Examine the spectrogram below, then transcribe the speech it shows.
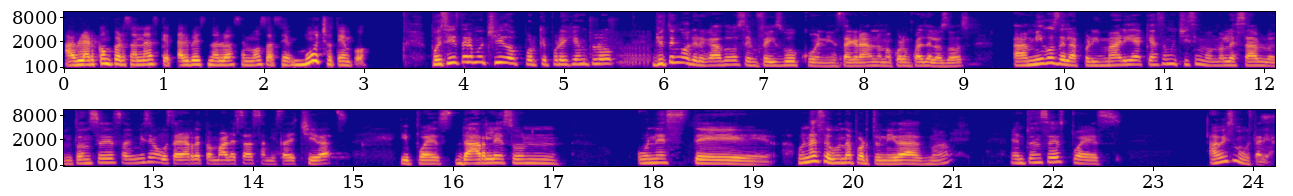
hablar con personas que tal vez no lo hacemos hace mucho tiempo. Pues sí, estaría muy chido, porque por ejemplo, yo tengo agregados en Facebook o en Instagram, no me acuerdo en cuál de los dos, amigos de la primaria que hace muchísimo no les hablo. Entonces, a mí sí me gustaría retomar esas amistades chidas y pues darles un, un este, una segunda oportunidad, ¿no? Entonces, pues, A mí sí me gustaría.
